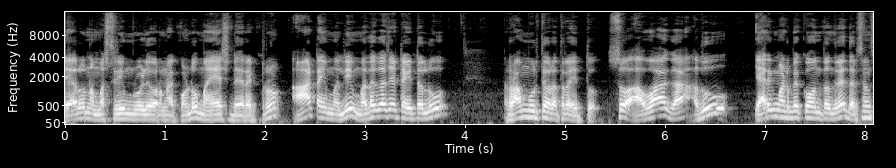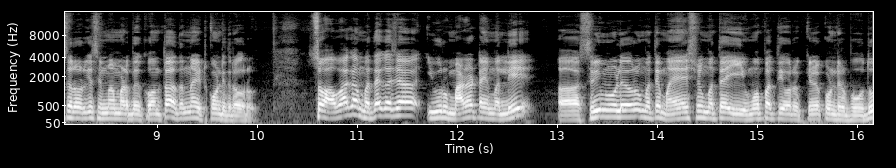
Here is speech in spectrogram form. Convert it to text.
ಯಾರು ನಮ್ಮ ಶ್ರೀ ಮುರುಳಿ ಅವ್ರನ್ನ ಹಾಕೊಂಡು ಮಹೇಶ್ ಡೈರೆಕ್ಟ್ರು ಆ ಟೈಮಲ್ಲಿ ಮದಗಜ ಟೈಟಲು ರಾಮಮೂರ್ತಿ ಅವ್ರ ಹತ್ರ ಇತ್ತು. ಸೊ ಆವಾಗ ಅದು ಯಾರಿಗೆ ಮಾಡಬೇಕು ಅಂತಂದರೆ ದರ್ಶನ್ ಸರ್ ಅವ್ರಿಗೆ ಸಿನಿಮಾ ಮಾಡಬೇಕು ಅಂತ ಅದನ್ನು ಇಟ್ಕೊಂಡಿದ್ರು ಅವರು. ಸೊ ಆವಾಗ ಮದಗಜ ಇವರು ಮಾಡೋ ಟೈಮಲ್ಲಿ ಆ, ಶ್ರೀ ಮುರಳಿ ಅವರು ಮತ್ತು ಮಹೇಶ್ ಮತ್ತು ಈ ಉಮಾಪತಿ ಅವರು ಕೇಳ್ಕೊಂಡಿರ್ಬೋದು.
